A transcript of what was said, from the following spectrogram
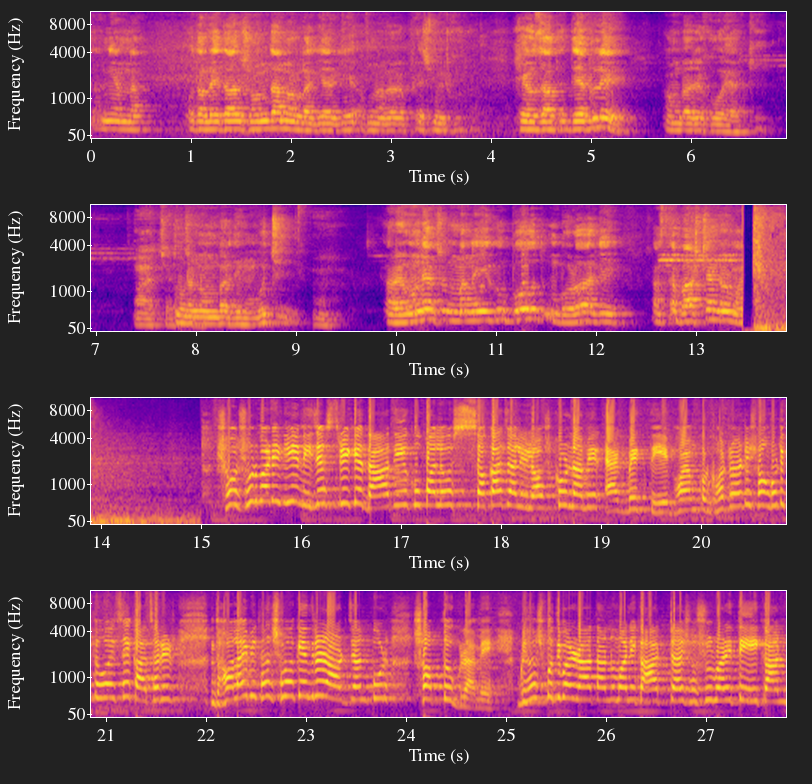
জানিয়েন না। ও তাহলে তার সন্ধানও লাগে আর কি আপনারা ফ্রেশ মিট করা। কেউ যাতে দেখলে আমরা রে হয় আর কি। আচ্ছা আমরা নম্বর দিব বুঝছি আর অনেক মানে এগুলো বহুত বড় আর কি আস্তে বাস স্ট্যান্ডের শ্বশুরবাড়ি গিয়ে নিজের স্ত্রীকে দা দিয়ে কুপালো সকাজ আলী লস্কর নামের এক ব্যক্তি। এই ভয়ঙ্কর ঘটনাটি সংঘটিত হয়েছে কাছাড়ের ধলাই বিধানসভা কেন্দ্রের আরজানপুর সপ্তগ্রামে। বৃহস্পতিবার রাত আনুমানিক আটটায় শ্বশুরবাড়িতে এই কাণ্ড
